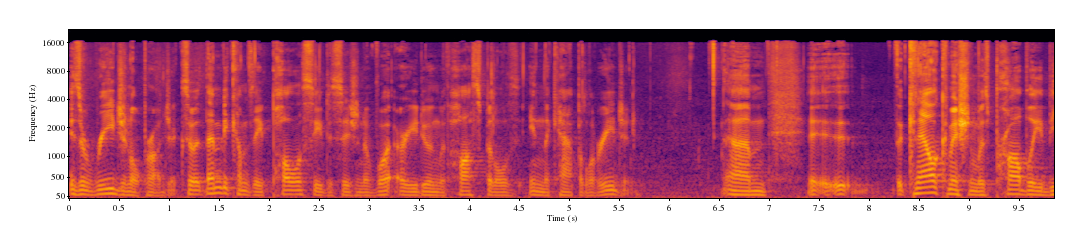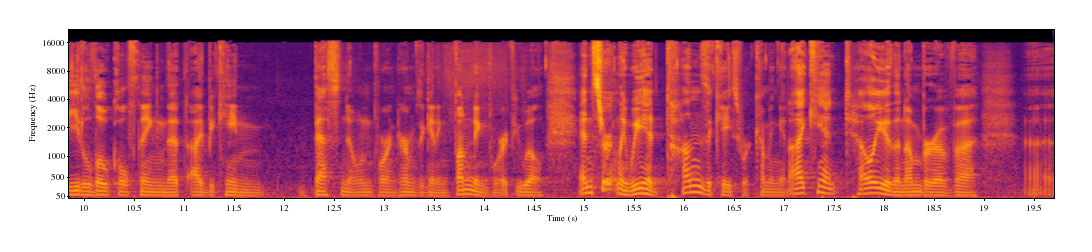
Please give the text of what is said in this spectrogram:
is a regional project. So it then becomes a policy decision of what are you doing with hospitals in the capital region. Um, uh, the Canal Commission was probably the local thing that I became best known for in terms of getting funding for, if you will. And certainly we had tons of casework coming in. I can't tell you the number of uh, uh,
